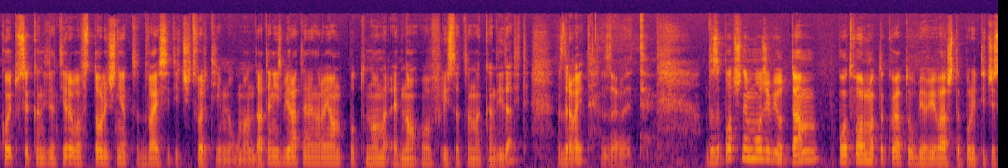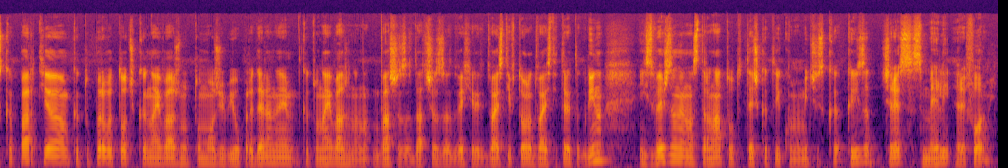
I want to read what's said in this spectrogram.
който се кандидатира в столичният 24-ти многомандатен избирателен район под номер 1 в листата на кандидатите. Здравейте! Здравейте! Да започнем, може би, от там. Платформата, която обяви вашата политическа партия, като първа точка най-важното, може би, определяне, като най-важна ваша задача за 2022-2023 година, извеждане на страната от тежката економическа криза чрез смели реформи.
